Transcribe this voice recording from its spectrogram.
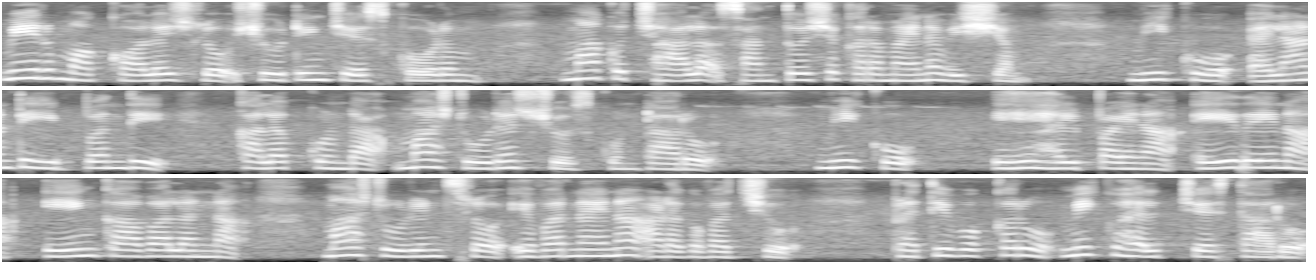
మీరు మా కాలేజ్లో షూటింగ్ చేసుకోవడం మాకు చాలా సంతోషకరమైన విషయం. మీకు ఎలాంటి ఇబ్బంది కలగకుండా మా స్టూడెంట్స్ చూసుకుంటారు. మీకు ఏ హెల్ప్ అయినా ఏదైనా ఏం కావాలన్నా మా స్టూడెంట్స్లో ఎవరినైనా అడగవచ్చు. ప్రతి ఒక్కరూ మీకు హెల్ప్ చేస్తారు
